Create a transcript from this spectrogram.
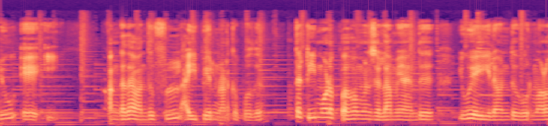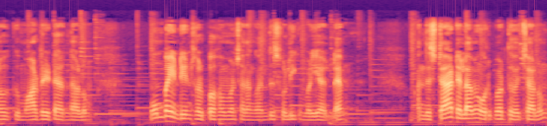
யூஏஇ அங்கே தான் வந்து ஃபுல் ஐபிஎல் நடக்க போகுது. மற்ற டீமோட பெர்ஃபார்மன்ஸ் எல்லாமே வந்து யூஏஇயில் வந்து ஒரு அளவுக்கு மாட்ரேட்டாக இருந்தாலும் மும்பை இந்தியன்ஸோட பெர்ஃபார்மன்ஸ் அங்கே வந்து சொல்லிக்கும்படியாக இல்லை. அந்த ஸ்டாட் எல்லாமே ஒரு படத்தை வச்சாலும்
